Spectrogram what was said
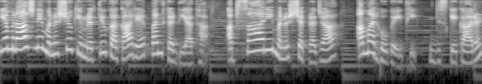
यमराज ने मनुष्यों की मृत्यु का कार्य बंद कर दिया था। अब सारी मनुष्य प्रजा अमर हो गई थी, जिसके कारण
